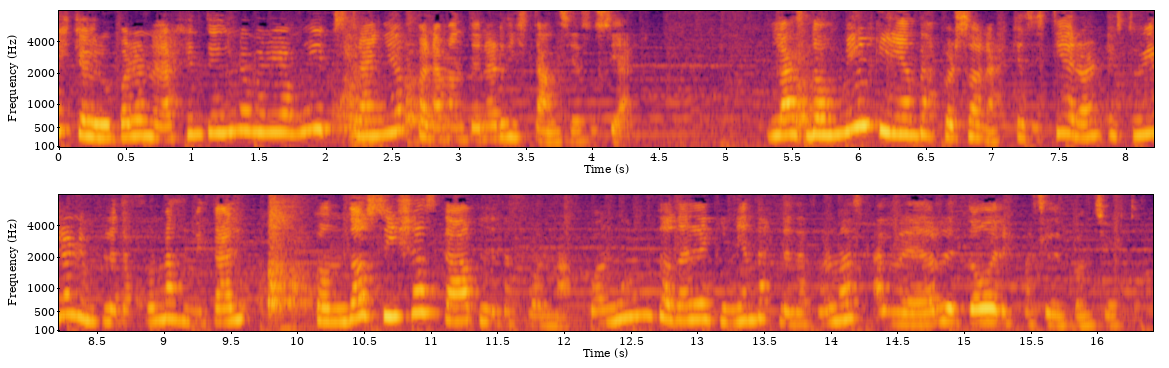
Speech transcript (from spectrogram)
es que agruparon a la gente de una manera muy extraña para mantener distancia social. Las 2.500 personas que asistieron estuvieron en plataformas de metal con dos sillas cada plataforma, con un total de 500 plataformas alrededor de todo el espacio del concierto.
